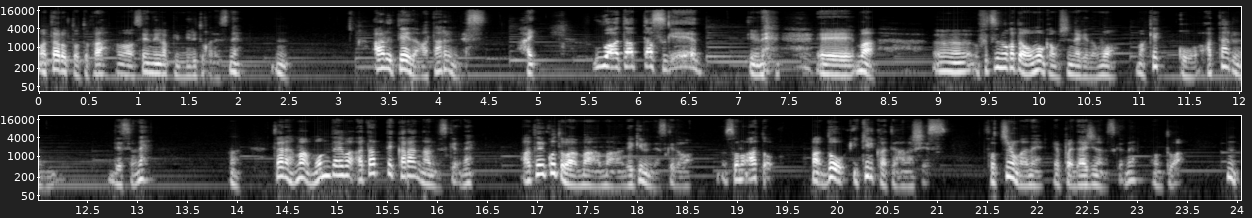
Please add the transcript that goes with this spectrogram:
まあ、タロットとか、まあ、生年月日見るとかですね。うん。ある程度当たるんです。はい。うわ、当たったすげえっっていうね、えー、まあ、うん、普通の方は思うかもしれないけども、まあ結構当たるんですよね。うん。ただまあ問題は当たってからなんですけどね。当てることはまあまあできるんですけど、その後、まあどう生きるかっていう話です。そっちの方がね、やっぱり大事なんですけどね、本当は。うん。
